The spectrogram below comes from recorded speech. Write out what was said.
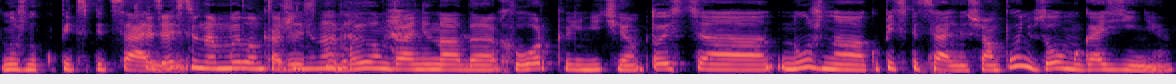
нужно купить специальный. Хозяйственным мылом тоже не надо. мылом, да, не надо, хлоркой, ничем. То есть э, нужно купить специальный шампунь в зоомагазине.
